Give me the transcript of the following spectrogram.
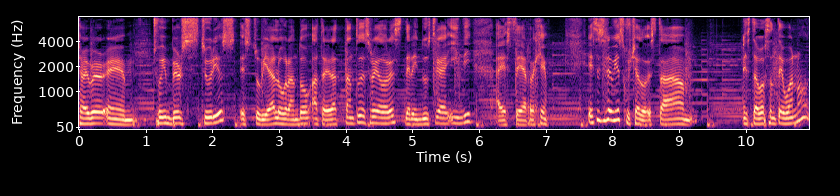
Cyber Twin Birds Studios estuviera logrando atraer a tantos desarrolladores de la industria indie a este RG. Este sí lo había escuchado, está, está bastante bueno,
